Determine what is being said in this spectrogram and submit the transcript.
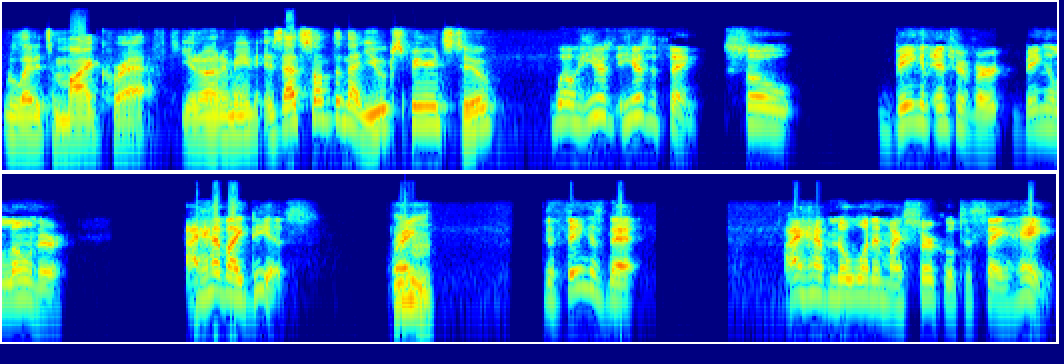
related to my craft. You know what I uh-huh. mean? Is that something that you experience too? Well, here's here's the thing. So, being an introvert, being a loner, I have ideas. right? Mm-hmm. The thing is that I have no one in my circle to say, "Hey,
